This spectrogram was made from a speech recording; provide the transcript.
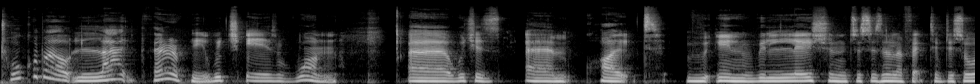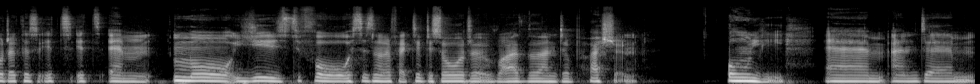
talk about light therapy, which is one, uh, which is um, quite in relation to seasonal affective disorder because it's it's um more used for seasonal affective disorder rather than depression only. Um and um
